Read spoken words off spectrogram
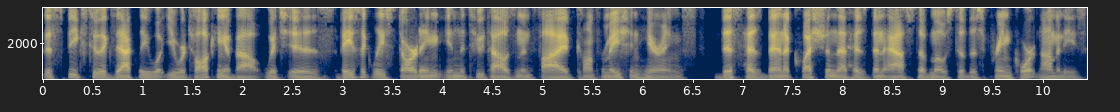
this speaks to exactly what you were talking about, which is basically starting in the 2005 confirmation hearings. This has been a question that has been asked of most of the Supreme Court nominees.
